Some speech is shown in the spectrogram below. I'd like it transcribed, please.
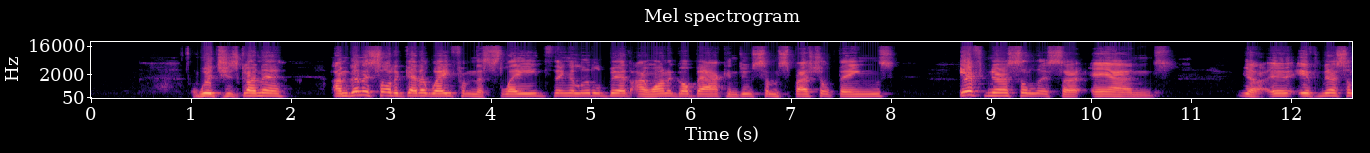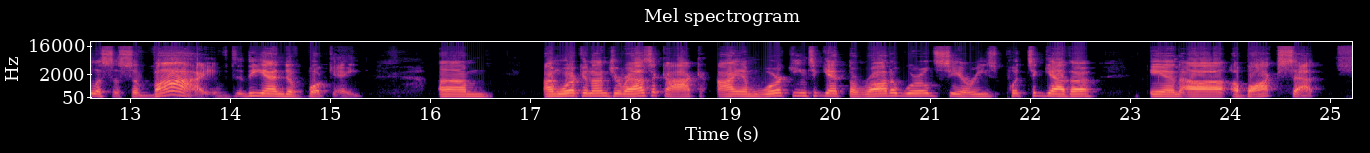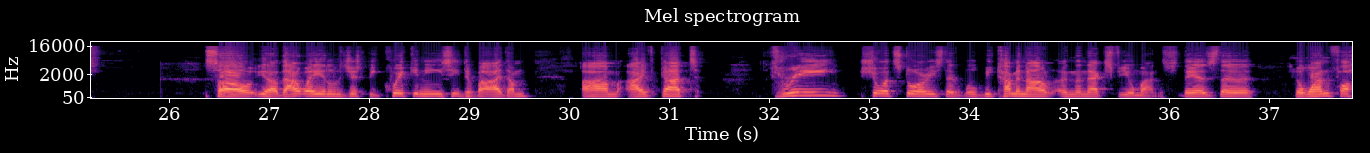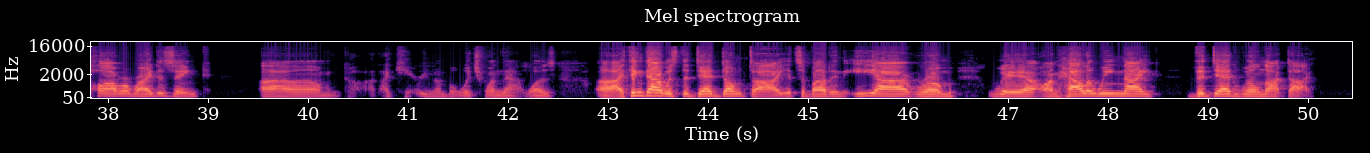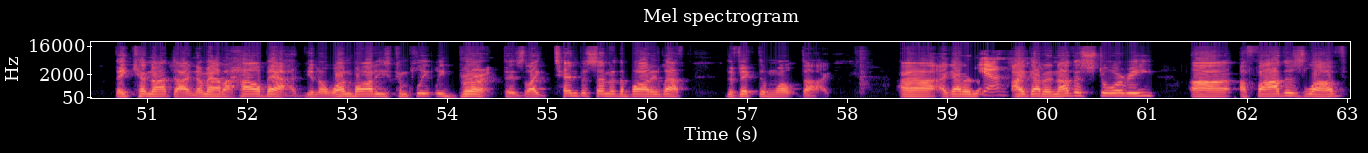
which is gonna I'm gonna sort of get away from the Slade thing a little bit. I want to go back and do some special things if Nurse Alissa and you know if Nurse Alissa survived the end of book eight, um, I'm working on Jurassic Ark. I am working to get the Rotted World Series put together in a box set. So you know that way it'll just be quick and easy to buy them. Um, I've got three short stories that will be coming out in the next few months. There's the the one for Horror Writers Inc. Um, God, I can't remember which one that was. Uh, I think that was The Dead Don't Die. It's about an ER room where on Halloween night, the dead will not die. They cannot die, no matter how bad. You know, one body's completely burnt. There's like 10% of the body left. The victim won't die. Uh, I got a, yeah. I got another story, uh, A Father's Love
